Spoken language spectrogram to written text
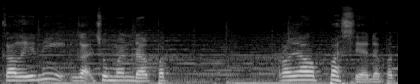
kali ini nggak cuman dapat royal pass ya dapat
